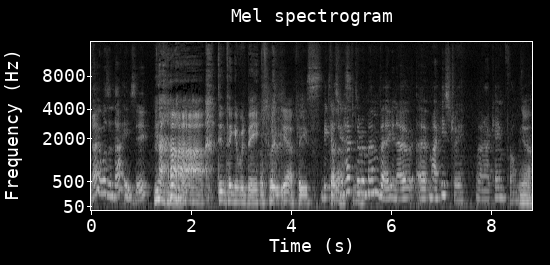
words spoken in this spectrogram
No, it wasn't that easy. Didn't think it would be. Well, please, yeah, please. Because tell you us, have to remember, you know, uh, my history, where I came from, Yeah.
